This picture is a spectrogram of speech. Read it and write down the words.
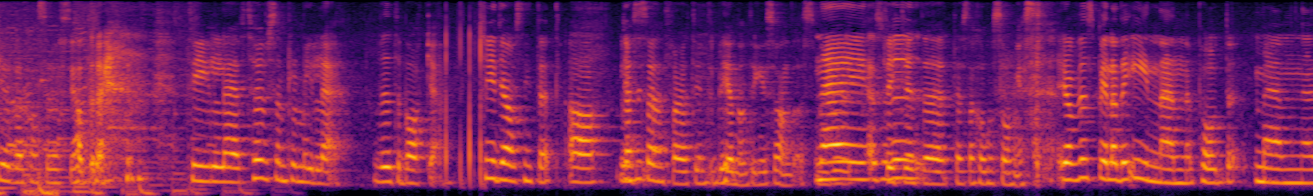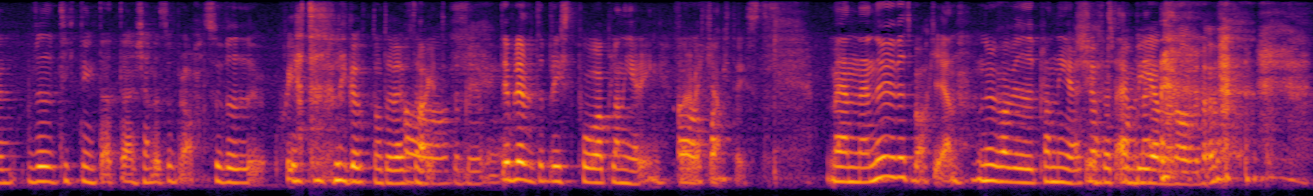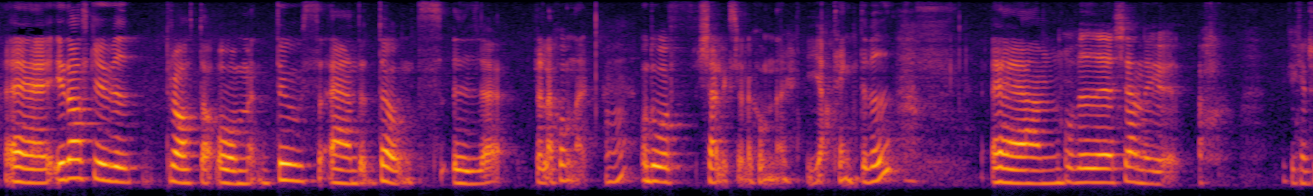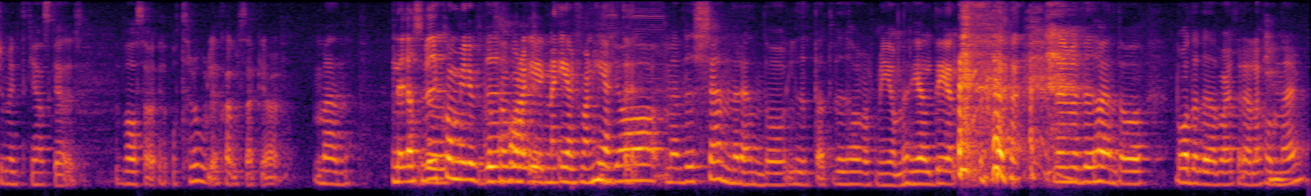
Gud vad konstig röst jag hade där. Till eh, tusen promille. Vi är tillbaka. Tredje avsnittet. Ja, ledsen för att det inte blev någonting i söndags. men Nej, vi alltså fick vi- lite prestationsångest. Ja, vi spelade in en podd men vi tyckte inte att den kändes så bra så vi sket i att lägga upp något överhuvudtaget. Ja, det blev inget. Det blev lite brist på planering förra ja, veckan. faktiskt. Men eh, nu är vi tillbaka igen. Nu har vi planerat inför Kött ett på ämne. benen har vi nu. Eh, idag ska vi prata om dos and don'ts i eh, relationer. Mm. Och då kärleksrelationer, Ja. tänkte vi. Ehm, Och vi känner ju, vi kanske inte ganska vara så otroligt självsäkra, men nej, alltså vi, Vi- kommer ju utgå vi från har våra egna erfarenheter. ja, men vi känner ändå lite att vi har varit med om en hel del. Nej, men vi har ändå, båda vi har varit i relationer.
